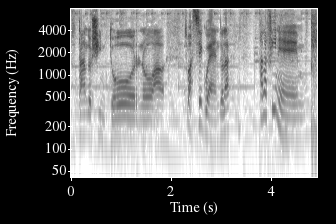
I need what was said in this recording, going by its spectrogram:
standoci intorno, a- insomma seguendola, alla fine pff,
